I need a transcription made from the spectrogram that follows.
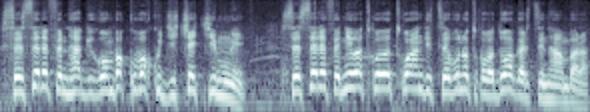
seserefe ntabwo igomba kuba ku gice kimwe. Seserefe niba twe twanditse buno tukaba duhagaritse intambara.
